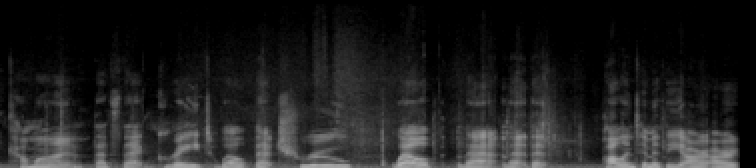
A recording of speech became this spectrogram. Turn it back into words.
Come on. That's that great wealth, that true wealth that that that Paul and Timothy are are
